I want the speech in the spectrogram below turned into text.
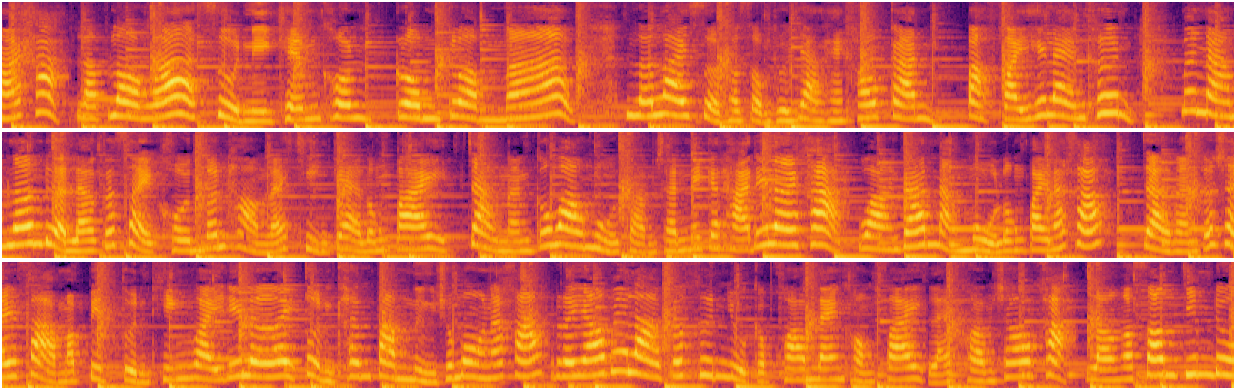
น้อยค่ะ รับรองว่าสูตรนี้เข้มข้นกลมกล่อมมาก แล้วลายส่วนผสมทุกอย่างให้เข้ากันปักไฟให้แรงขึ้น เมื่อน้ำเริ่มเดือดแล้วก็ใส่โคนต้นหอมและขิงแก่ลงไป จากนั้นก็วางหมูสามชั้นในกระทะได้เลยค่ะ วางด้านหนังหมูลงไปนะคะจากนั้นก็ใช้ฝามาปิดตุ๋นทิ้งไว้ได้เลย ตุ๋นขั้นต่ำหนึ่งชั่วโมงนะคะ ระยะเวลาก็ขึ้นอยู่กับความแรงของไฟและความชอบค่ะ ลองเอาซ่อมจิ้มดู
